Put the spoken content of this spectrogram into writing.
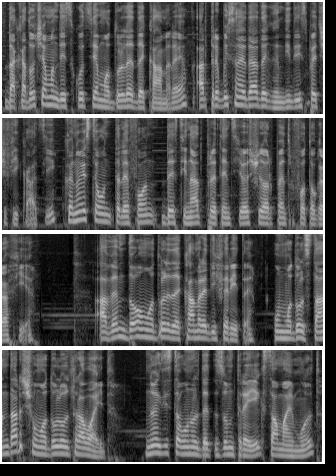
Dacă aducem în discuție modulele de camere, ar trebui să ne dea de gândit din specificații că nu este un telefon destinat pretențioșilor pentru fotografie. Avem două module de camere diferite, un modul standard și un modul ultra-wide. Nu există unul de zoom 3x sau mai mult,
